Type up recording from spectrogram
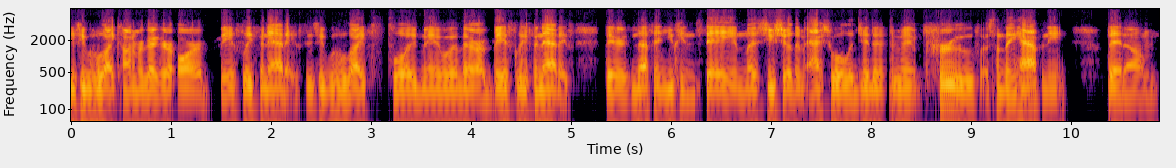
These people who like Conor McGregor are basically fanatics. These people who like Floyd Mayweather are basically fanatics. There's nothing you can say unless you show them actual legitimate proof of something happening that um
